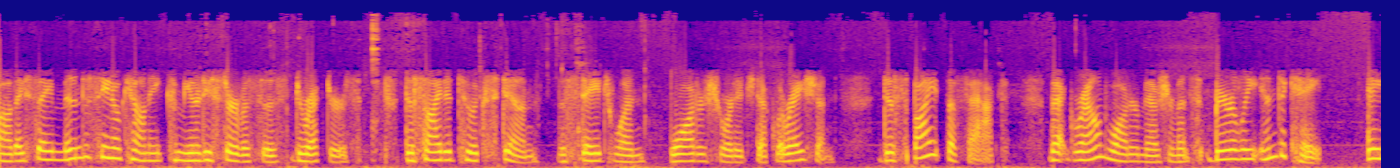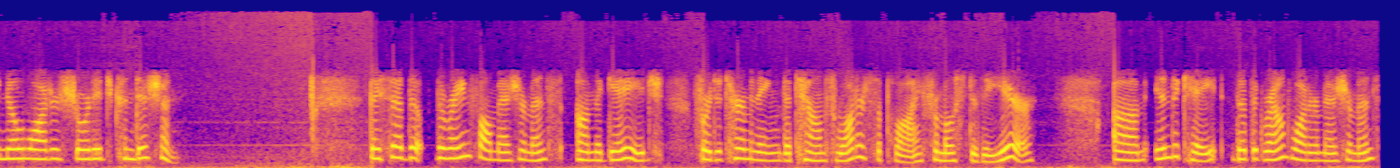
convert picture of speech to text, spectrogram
Uh, they say Mendocino County Community Services directors decided to extend the stage one water shortage declaration, despite the fact that groundwater measurements barely indicate a no water shortage condition. They said that the rainfall measurements on the gauge for determining the town's water supply for most of the year um, indicate that the groundwater measurements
